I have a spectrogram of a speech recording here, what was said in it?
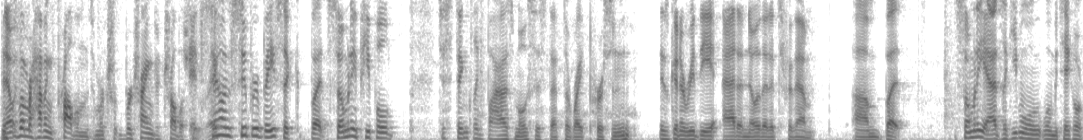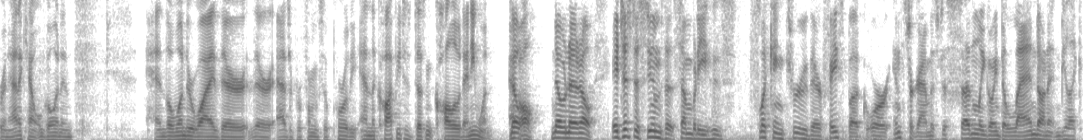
this Now- is when we're having problems and we're tr- we're trying to troubleshoot. It right? sounds super basic, but so many people just think like by osmosis that the right person is going to read the ad and know that it's for them. Um, but so many ads, like even when, when we take over an ad account, we'll go in and and they'll wonder why their their ads are performing so poorly, and the copy just doesn't call out anyone at no, all. No, no, no. It just assumes that somebody who's flicking through their Facebook or Instagram is just suddenly going to land on it and be like,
